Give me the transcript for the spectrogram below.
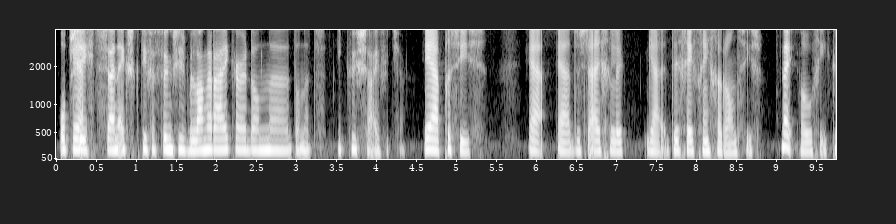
opzicht ja. zijn executieve functies belangrijker dan, uh, dan het IQ-cijfertje. Ja, precies. Ja, ja, dus eigenlijk, ja, dit geeft geen garanties. Nee. Hoog IQ,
